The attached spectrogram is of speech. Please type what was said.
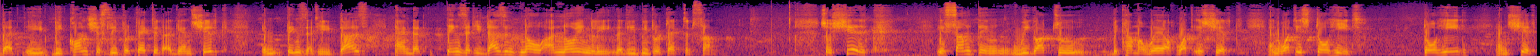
that he be consciously protected against shirk in things that he does and that things that he doesn't know unknowingly that he be protected from. So shirk is something we got to become aware of what is shirk and what is tawheed. Tawheed and shirk.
